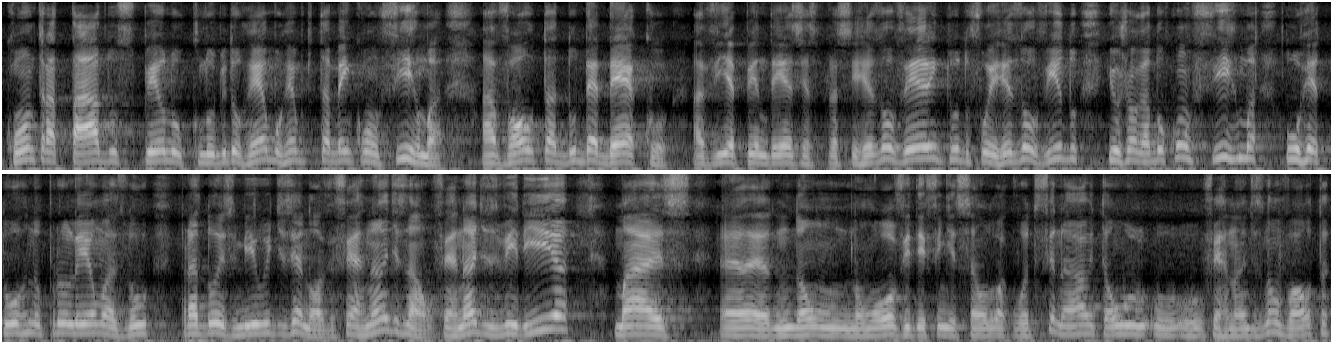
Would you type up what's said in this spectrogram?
contratados pelo Clube do Remo. O Remo que também confirma a volta do Dedeco. Havia pendências para se resolverem, tudo foi resolvido e o jogador confirma o retorno para o Leão Azul para 2019. O Fernandes não, o Fernandes viria, mas eh, não, não houve definição do acordo final, então o, o, o Fernandes não volta,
